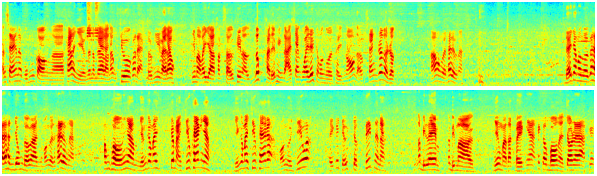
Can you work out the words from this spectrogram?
ánh sáng nó cũng còn ờ, khá là nhiều, nên đâm ra là nó cũng chưa có đạt được như vậy đâu. Nhưng mà bây giờ thật sự khi mà lúc thời điểm hiện tại sang quay clip cho mọi người thì nó đã sáng rất là rực đó mọi người thấy được nè. Để cho mọi người có thể hình dung được là mọi người thấy được nè. Thông thường nha những cái máy cái màn chiếu khác nha những cái máy chiếu khác á mọi người chiếu á thì cái chữ trực tiếp này nè nó bị lem nó bị mờ. Nhưng mà đặc biệt nha cái combo này cho ra cái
